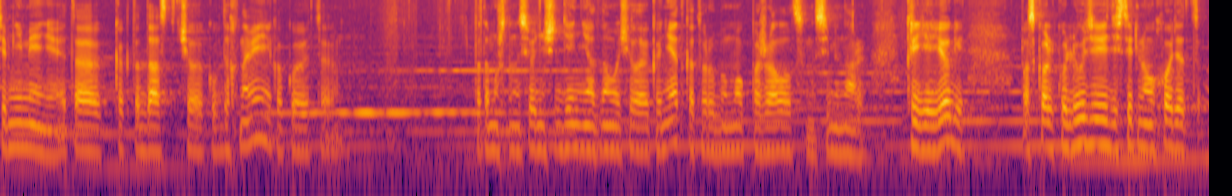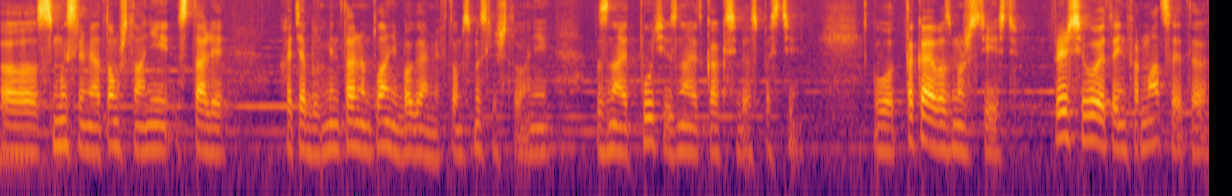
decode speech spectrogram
тем не менее, это как-то даст человеку вдохновение какое-то, потому что на сегодняшний день ни одного человека нет, который бы мог пожаловаться на семинары крия-йоги, поскольку люди действительно уходят э, с мыслями о том, что они стали хотя бы в ментальном плане богами, в том смысле, что они знают путь и знают, как себя спасти. Вот, такая возможность есть. Прежде всего, это информация, это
